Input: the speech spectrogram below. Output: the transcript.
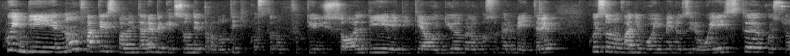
Quindi non fatevi spaventare perché ci sono dei prodotti che costano un fottio di soldi e dite oddio non me lo posso permettere questo non fa di voi meno zero waste questo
